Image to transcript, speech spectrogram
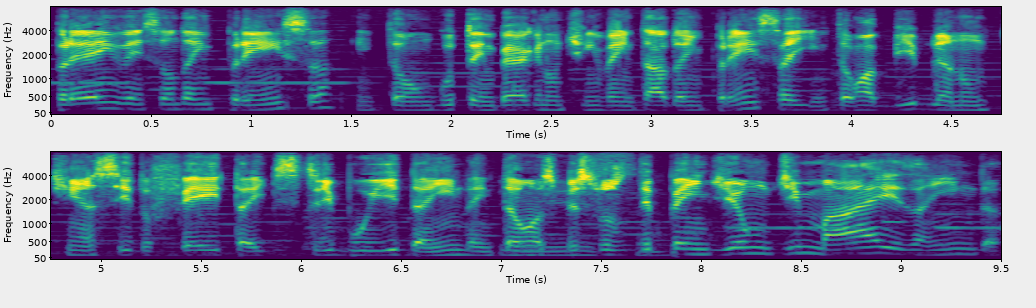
pré-invenção da imprensa. Então Gutenberg não tinha inventado a imprensa, então a Bíblia não tinha sido feita e distribuída ainda. Então as Isso. pessoas dependiam demais ainda.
